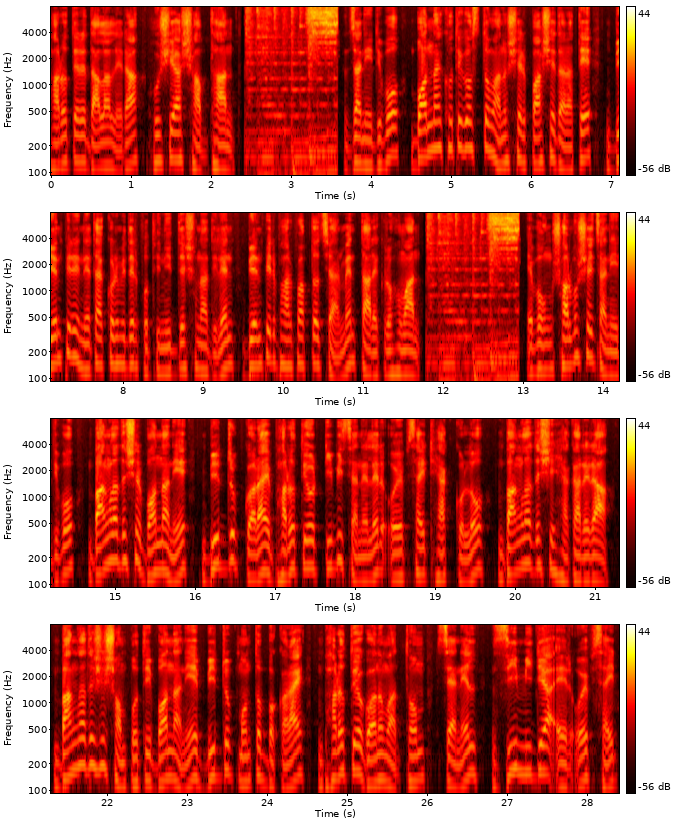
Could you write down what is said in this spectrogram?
ভারতের দালালেরা হুঁশিয়ার সাবধান। জানিয়ে দিব, বন্যায় ক্ষতিগ্রস্ত মানুষের পাশে দাঁড়াতে বিএনপির নেতাকর্মীদের প্রতি নির্দেশনা দিলেন বিএনপির ভারপ্রাপ্ত চেয়ারম্যান তারেক রহমান। এবং সর্বশেষ জানিয়ে দিব, বাংলাদেশের বন্যা নিয়ে বিদ্রুপ করায় ভারতীয় টিভি চ্যানেলের ওয়েবসাইট হ্যাক করল বাংলাদেশি হ্যাকারেরা। বাংলাদেশের সম্পত্তি বন্যা নিয়ে বিদ্রুপ মন্তব্য করায় ভারতীয় গণমাধ্যম চ্যানেল জি মিডিয়া এর ওয়েবসাইট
